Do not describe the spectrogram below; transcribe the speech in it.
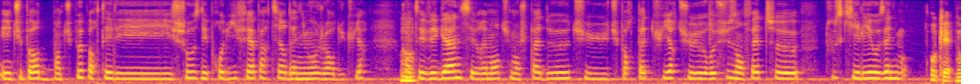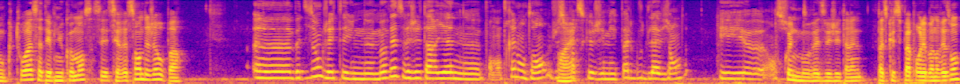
Et tu, portes, enfin, tu peux porter des choses, des produits faits à partir d'animaux, genre du cuir. Quand Mhm. t'es vegan, c'est vraiment tu manges pas d'œufs, tu, tu portes pas de cuir, tu refuses en fait euh, tout ce qui est lié aux animaux. Ok, donc toi ça t'est venu comment? C'est récent déjà ou pas? Euh, bah, disons que j'ai été une mauvaise végétarienne euh, pendant très longtemps, juste Ouais. parce que j'aimais pas le goût de la viande. Et euh, Pourquoi une ensuite- mauvaise végétarienne? Parce que c'est pas pour les bonnes raisons?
